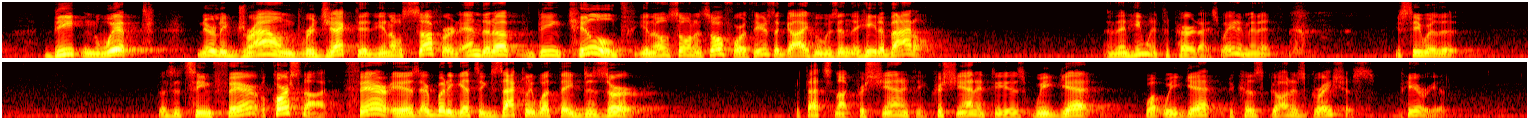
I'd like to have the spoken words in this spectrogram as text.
beaten, whipped, nearly drowned, rejected, you know, suffered, ended up being killed, you know, so on and so forth. Here's a guy who was in the heat of battle. And then he went to paradise. Wait a minute. You see where the, does it seem fair? Of course not. Fair is everybody gets exactly what they deserve. But that's not Christianity. Christianity is we get what we get because God is gracious, period.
